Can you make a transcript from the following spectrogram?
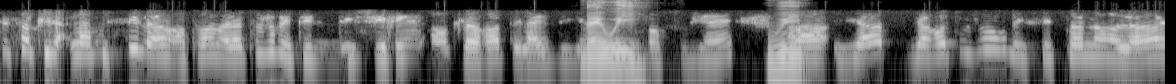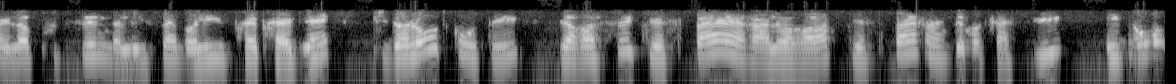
c'est ça. Puis la, la Russie, là, Antoine, elle a toujours été déchirée entre l'Europe et l'Asie. hein, Ben oui, On s'en souvient. oui. Alors, il y, a, il y aura toujours des, ces tenants-là, et là, Poutine les symbolise très, très bien. Puis de l'autre côté, il y aura ceux qui espèrent à l'Europe, qui espèrent à une démocratie, et donc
